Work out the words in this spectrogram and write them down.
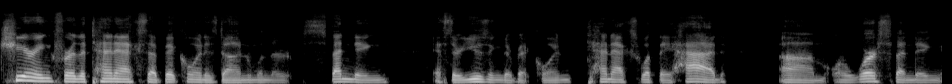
cheering for the 10x that Bitcoin has done when they're spending, if they're using their Bitcoin, 10x what they had um, or were spending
